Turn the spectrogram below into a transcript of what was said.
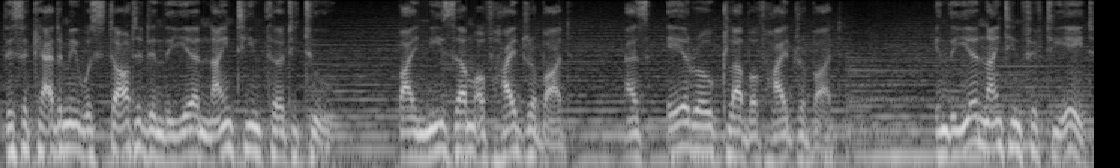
This academy was started in the year 1932 by Nizam of Hyderabad as Aero Club of Hyderabad. In the year 1958,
